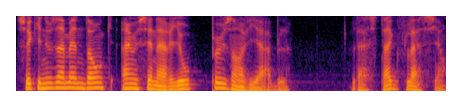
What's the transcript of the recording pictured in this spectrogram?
Ce qui nous amène donc à un scénario peu enviable, la stagflation.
